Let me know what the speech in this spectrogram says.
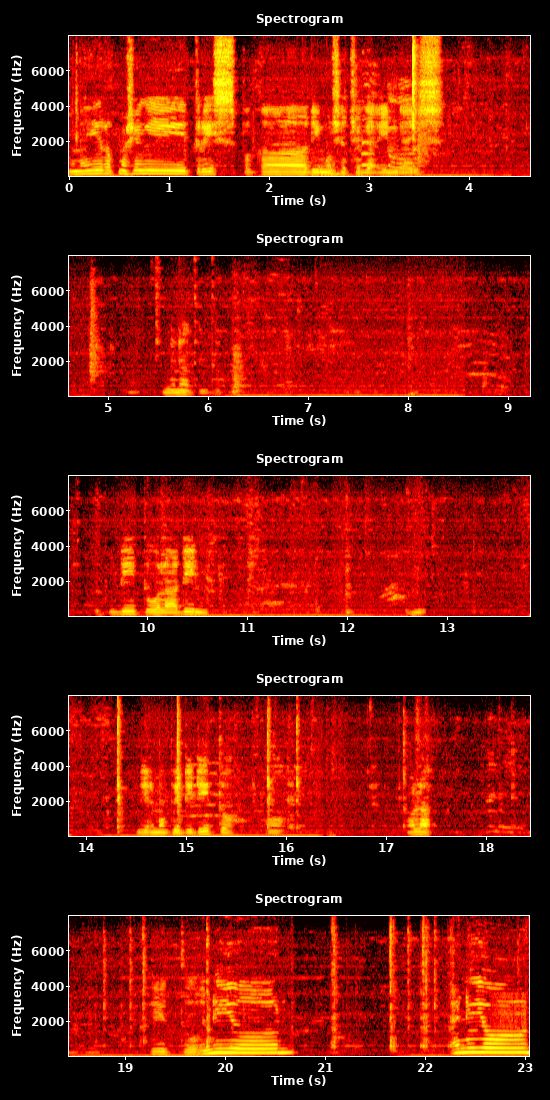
Mahirap mo siyang i-trace pagka di mo siya tiyagain guys. Tingnan natin to. Dito wala din. Hindi naman pwede dito. Oh. Wala. Dito. Ano yun? Ano yun?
